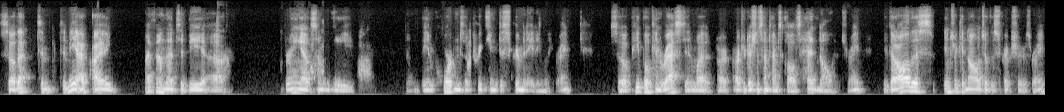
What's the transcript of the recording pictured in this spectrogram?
so that to to me, I I, I found that to be uh, bringing out some of the the importance of preaching discriminatingly, right? So people can rest in what our, our tradition sometimes calls head knowledge, right? You've got all this intricate knowledge of the scriptures, right?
